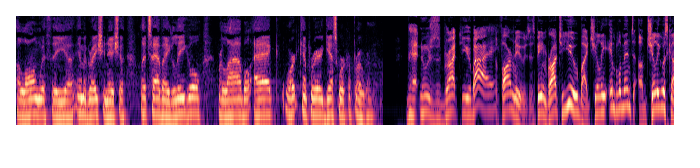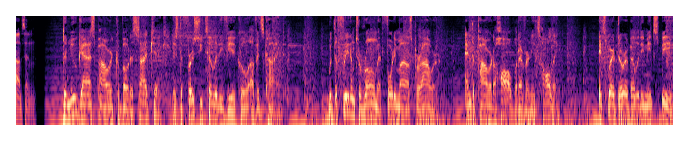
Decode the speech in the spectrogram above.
along with the uh, immigration issue. Let's have a legal, reliable ag work temporary guest worker program. That news is brought to you by. The Farm News is being brought to you by Chili Implement of Chili, Wisconsin. The new gas powered Kubota Sidekick is the first utility vehicle of its kind. With the freedom to roam at 40 miles per hour and the power to haul whatever needs hauling, it's where durability meets speed.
